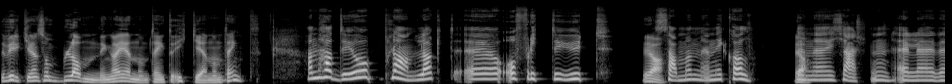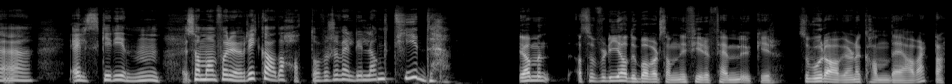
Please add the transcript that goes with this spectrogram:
Det virker en sånn blanding av gjennomtenkt og ikke gjennomtenkt. Han hadde jo planlagt eh, å flytte ut Ja. sammen med Nicole. Denne kjæresten, eller eh, elskerinnen, som han for øvrig ikke hadde hatt over så veldig lang tid. ja, men altså, for de hadde jo bare vært sammen i fire-fem uker. Så hvor avgjørende kan det ha vært, da?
